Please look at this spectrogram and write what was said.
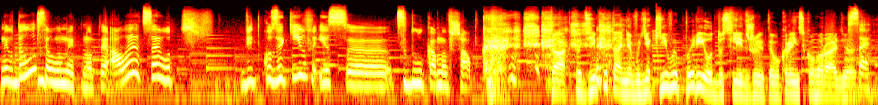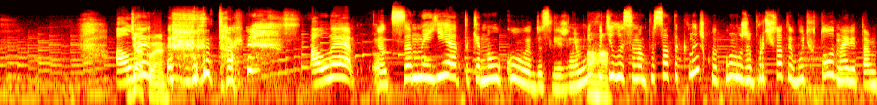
не вдалося уникнути, але це от від козаків із е, цидулками в шапках. Так, тоді питання: в який ви період досліджуєте українського радіо? Все. Але... Дякую. так. Але е, це не є таке наукове дослідження. Мені Ага. хотілося написати книжку, яку може прочитати будь-хто, навіть там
